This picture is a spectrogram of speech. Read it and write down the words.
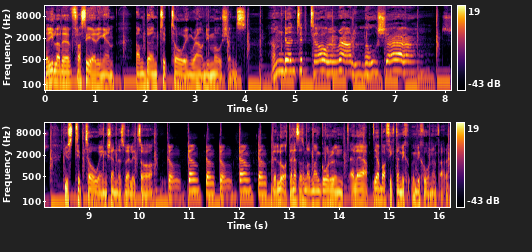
Jag gillade fraseringen I'm done tiptoeing round emotions. I'm done tiptoeing round emotions. Just tiptoeing kändes väldigt så... Det låter nästan som att man går runt, eller ja, jag bara fick den vis- visionen för det.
